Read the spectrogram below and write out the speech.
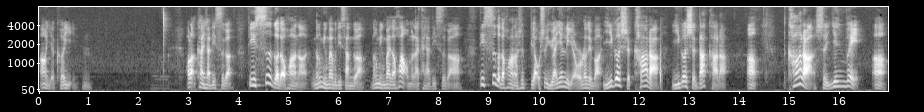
啊，也可以，嗯。好了，看一下第四个。第四个的话呢，能明白不？第三个能明白的话，我们来看一下第四个啊。第四个的话呢，是表示原因理由的，对吧？一个是 kara，一个是 dakara 啊。kara 是因为啊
